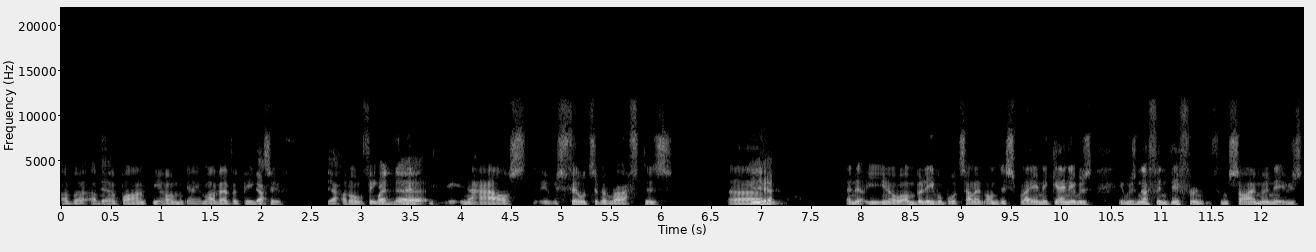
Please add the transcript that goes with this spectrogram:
of a, of yeah. a Barnsley home game I've ever been yeah. to. Yeah. I don't think when, uh, in the house it was filled to the rafters. Um, yeah. And you know, unbelievable talent on display. And again, it was it was nothing different from Simon. It was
